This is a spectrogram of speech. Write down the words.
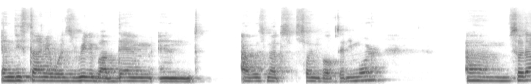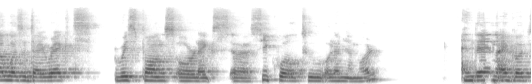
And this time it was really about them, and I was not so involved anymore. Um, so that was a direct response or like uh, sequel to Hola Mi Amol. And then I got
